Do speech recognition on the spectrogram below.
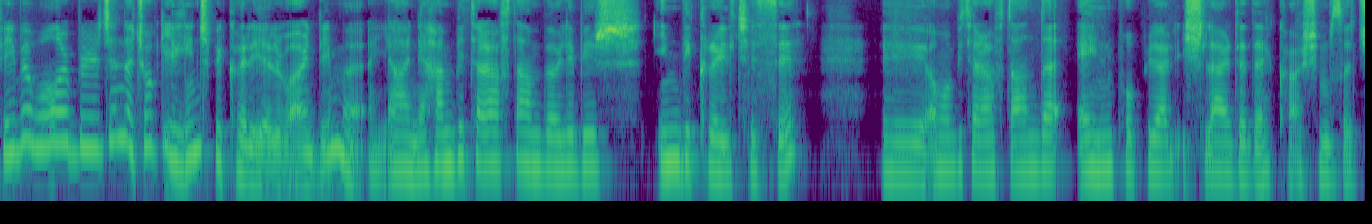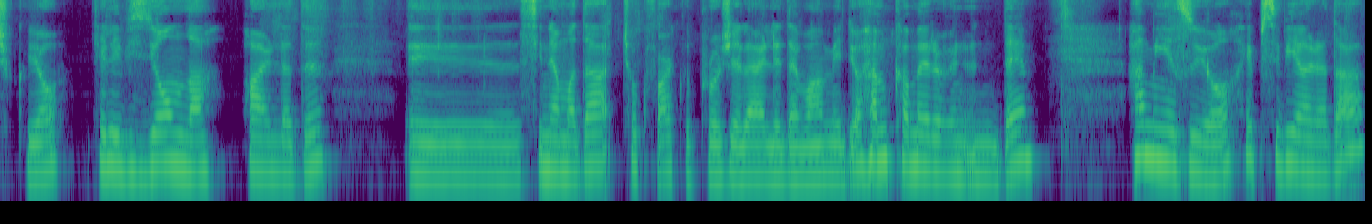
Phoebe Waller-Bridge'in de çok ilginç bir kariyeri var değil mi? Yani hem bir taraftan böyle bir indie kraliçesi e, ama bir taraftan da en popüler işlerde de karşımıza çıkıyor. Televizyonla parladı. E, sinemada çok farklı projelerle devam ediyor. Hem kamera önünde hem yazıyor. Hepsi bir arada.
